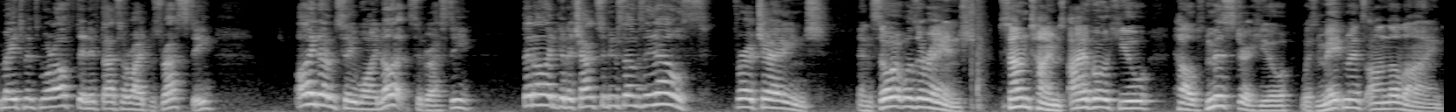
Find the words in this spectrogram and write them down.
maintenance more often, if that's all right with Rusty. I don't see why not, said Rusty then I'd get a chance to do something else for a change. And so it was arranged. Sometimes Ivo Hugh helps Mr. Hugh with maintenance on the line,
